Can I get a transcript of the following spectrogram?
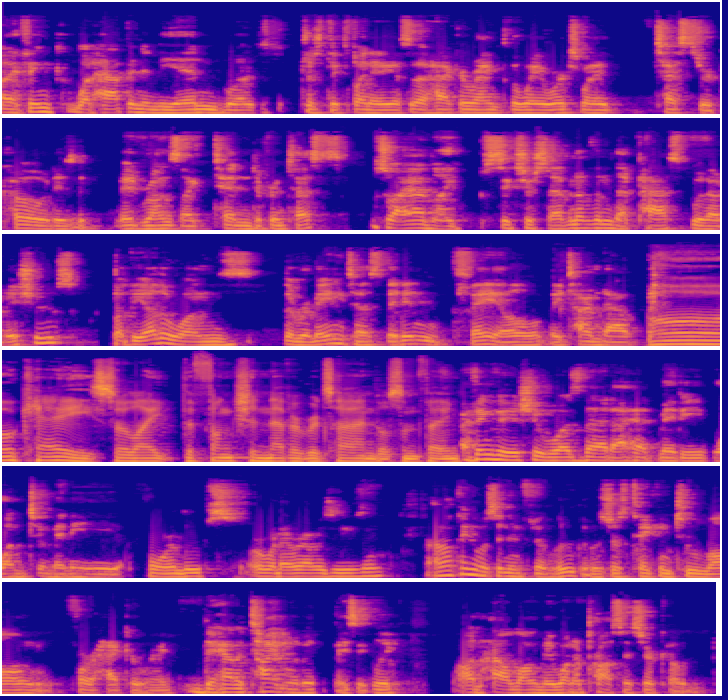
But I think what happened in the end was just explaining, I guess, the HackerRank, the way it works when it tests your code is it, it runs like 10 different tests. So I had like six or seven of them that passed without issues. But the other ones, the remaining tests, they didn't fail. They timed out. Oh, okay. So like the function never returned or something. I think the issue was that I had maybe one too many for loops or whatever I was using. I don't think it was an infinite loop. It was just taking too long for HackerRank. They had a time limit, basically. On how long they want to process your code.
